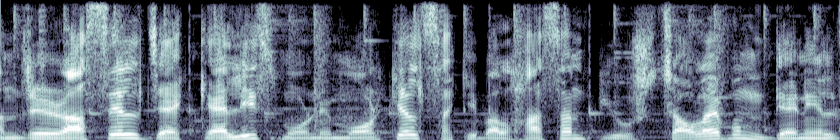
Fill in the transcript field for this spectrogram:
Andre Russell, Jacques Kallis, Morne Morkel, Shakib Al Hasan Piyush Chawla এবং Daniel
